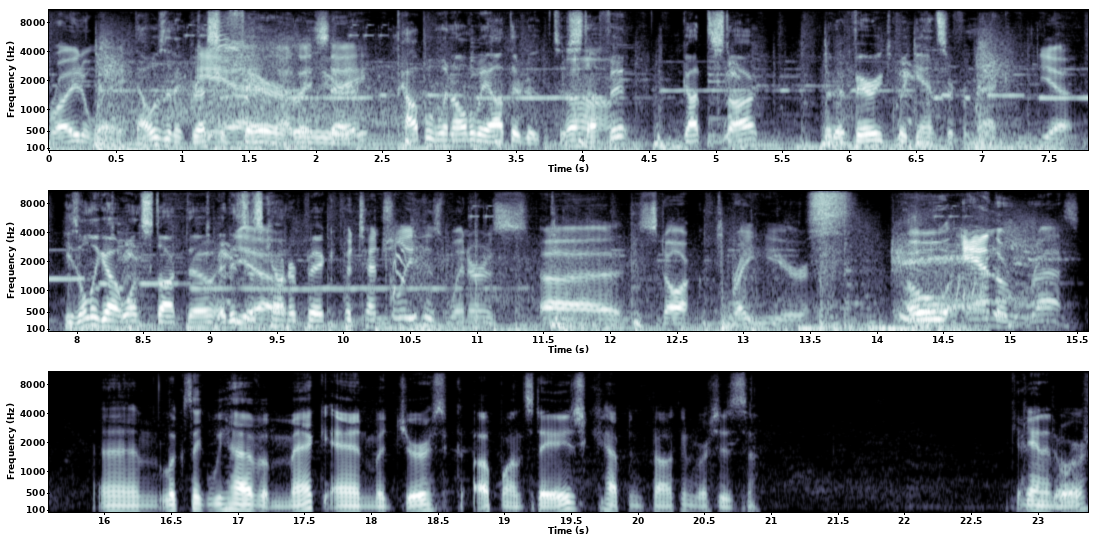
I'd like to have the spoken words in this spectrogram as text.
right away. That was an aggressive And, fair as I say- Palpa went all the way out there to, to stuff Uh-huh. it, got the stock, but a very quick answer from Mac. Yeah. He's only got one stock though. It is his counter pick. Potentially his winner's uh, stock right here. Oh, and the rest. And looks like we have Mekk and Majursk up on stage, Captain Falcon versus Ganondorf.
